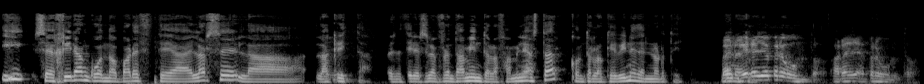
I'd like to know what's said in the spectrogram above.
y se giran cuando aparece a helarse la, la cripta. Es decir, es el enfrentamiento de la familia Star contra lo que viene del norte. Bueno, ahora yo pregunto, ahora ya pregunto.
